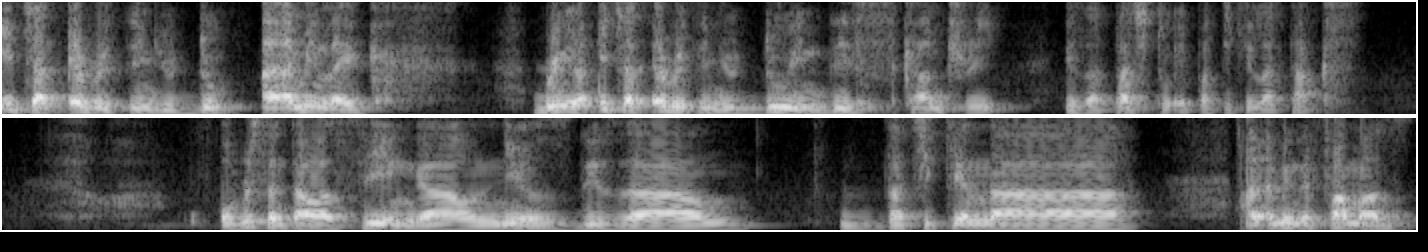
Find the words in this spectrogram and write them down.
each and everything you do, I mean, like, bring each and everything you do in this country is attached to a particular tax. Of recent, I was seeing uh, on news these um, the chicken. Uh, I mean, the farmers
